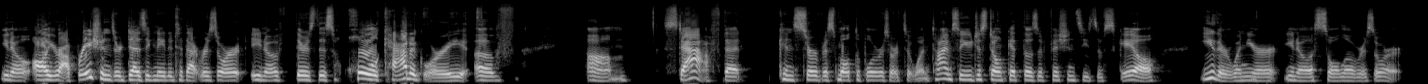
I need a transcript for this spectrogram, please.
you know all your operations are designated to that resort you know there's this whole category of um, staff that can service multiple resorts at one time. So you just don't get those efficiencies of scale either when you're, you know, a solo resort.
